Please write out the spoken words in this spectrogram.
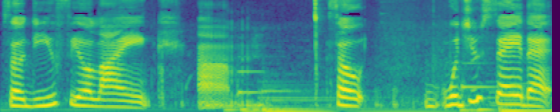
So, do you feel like, um, so would you say that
